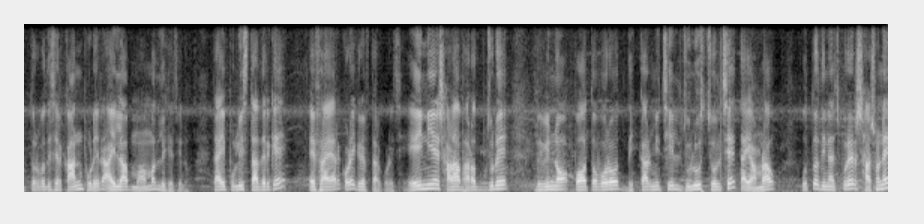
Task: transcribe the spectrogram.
উত্তরপ্রদেশের কানপুরের আই লাভ মোহাম্মদ লিখেছিল। তাই পুলিশ তাদেরকে এফআইআর করে গ্রেফতার করেছে। এই নিয়ে সারা ভারত জুড়ে বিভিন্ন পথ অবরোধ, ধিক্কার মিছিল, জুলুস চলছে। তাই আমরাও উত্তর দিনাজপুরের শাসনে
